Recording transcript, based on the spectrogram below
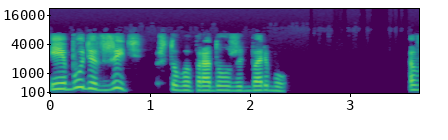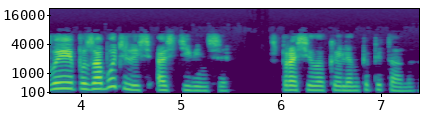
и будет жить, чтобы продолжить борьбу. «Вы позаботились о Стивенсе?» — спросила Кэлен капитана.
